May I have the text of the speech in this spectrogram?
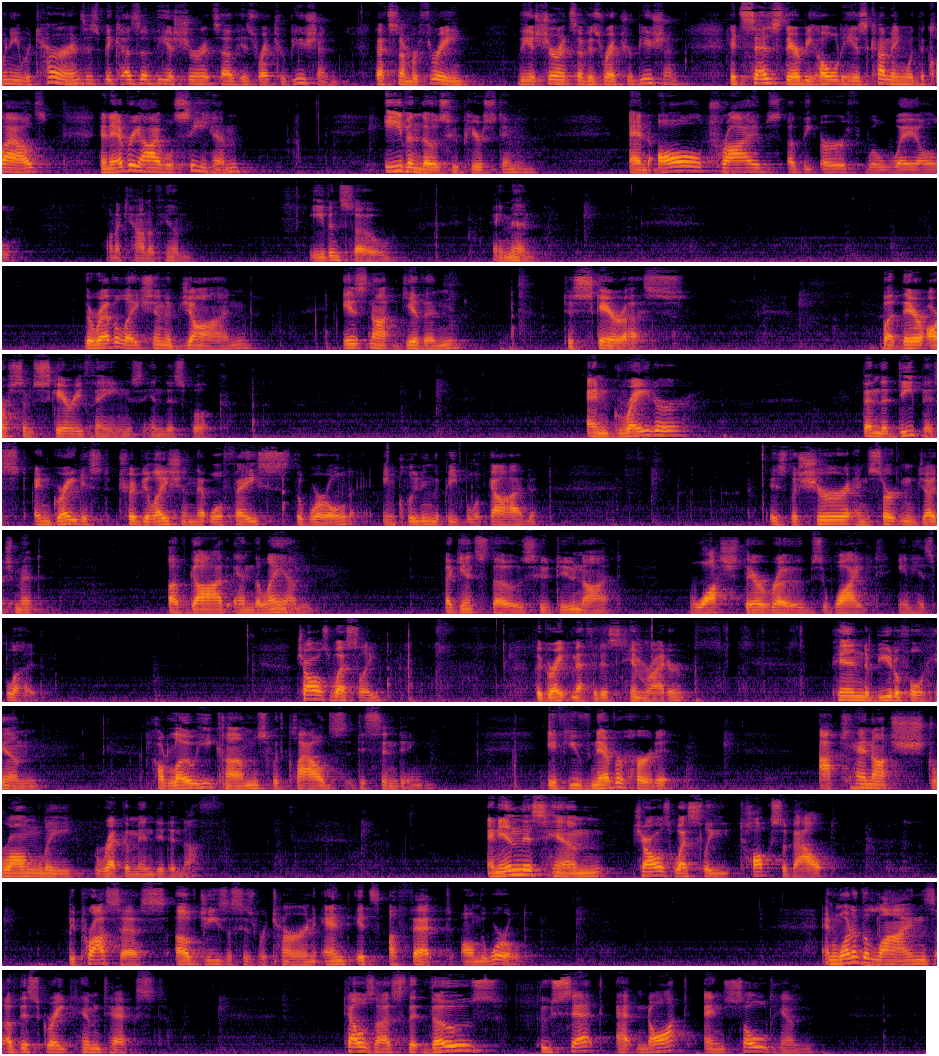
when he returns is because of the assurance of his retribution. That's number three, the assurance of his retribution. It says there, Behold, he is coming with the clouds, and every eye will see him, even those who pierced him, and all tribes of the earth will wail on account of him. Even so, amen. The revelation of John is not given to scare us, but there are some scary things in this book. And greater than the deepest and greatest tribulation that will face the world, including the people of God, is the sure and certain judgment of God and the Lamb against those who do not wash their robes white in his blood. Charles Wesley, the great Methodist hymn writer, penned a beautiful hymn called Lo He Comes with Clouds Descending. If you've never heard it, I cannot strongly recommend it enough. And in this hymn, Charles Wesley talks about the process of Jesus' return and its effect on the world. And one of the lines of this great hymn text tells us that those who set at naught and sold him,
